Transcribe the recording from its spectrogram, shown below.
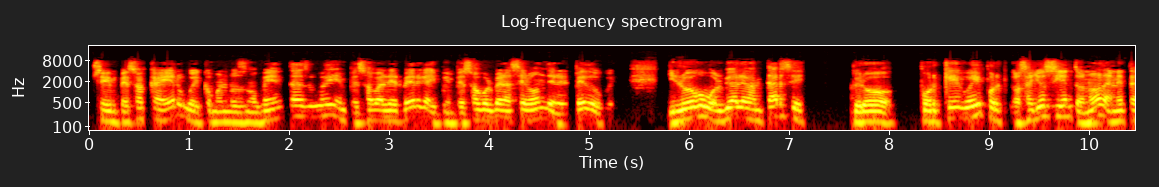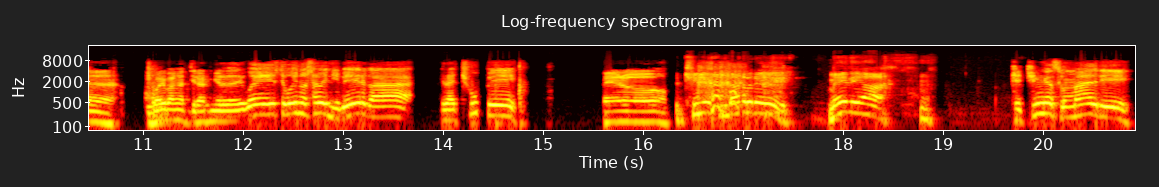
se empezó a caer, güey, como en los noventas, güey, empezó a valer verga y empezó a volver a ser under el pedo, güey. Y luego volvió a levantarse, pero ¿por qué, güey? Porque, o sea, yo siento, ¿no? La neta, Igual van a tirar mierda de, güey, este güey no sabe ni verga, que la chupe. Pero. ¡Que chinga su madre! ¡Media! ¡Que chinga su madre!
